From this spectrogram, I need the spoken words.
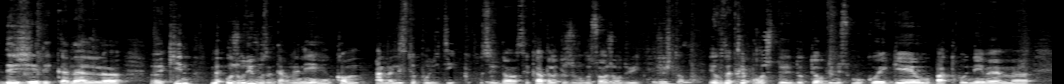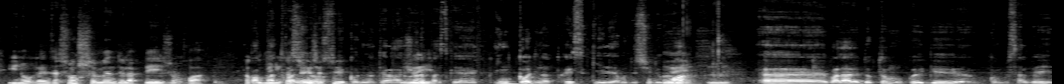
DG des canals euh, euh, Kin, mais aujourd'hui vous intervenez comme analyste politique. C'est dans ce cadre-là que je vous reçois aujourd'hui. Justement. Et vous êtes très proche du docteur Denis Mukwege, vous patronez même euh, une organisation, Chemin de la Paix, je crois. La communication. je suis coordinateur adjoint parce qu'il y a une coordinatrice qui est au-dessus de moi. voilà, le docteur Mukwege, comme vous savez,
